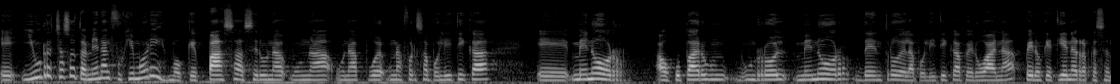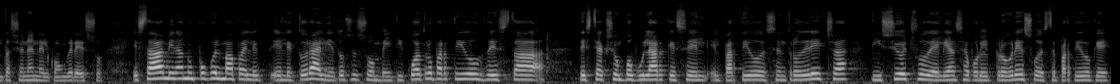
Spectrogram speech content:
eh, y un rechazo también al Fujimorismo, que pasa a ser una, una, una, fuerza política eh, menor, a ocupar un, un, rol menor dentro de la política peruana, pero que tiene representación en el Congreso. Estaba mirando un poco el mapa electoral y entonces son 24 partidos de esta, de esta acción popular, que es el, el partido de centro derecha, 18 de Alianza por el Progreso, de este partido que,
